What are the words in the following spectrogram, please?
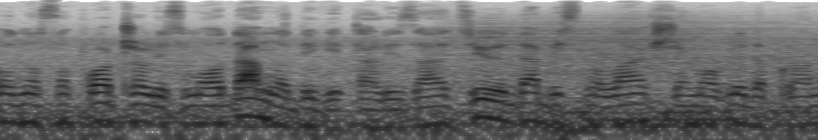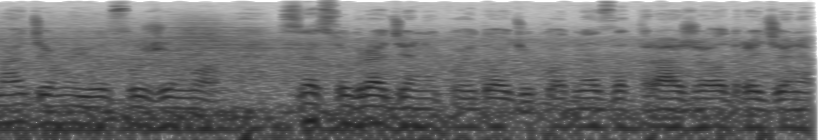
odnosno počeli smo odavno digitalizaciju da bismo lakše mogli da pronađemo i uslužimo sve sugrađane koji dođu kod nas da traže određene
